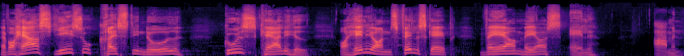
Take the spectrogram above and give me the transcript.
at vor Herres Jesu Kristi nåde, Guds kærlighed og Helligåndens fællesskab være med os alle. Amen.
